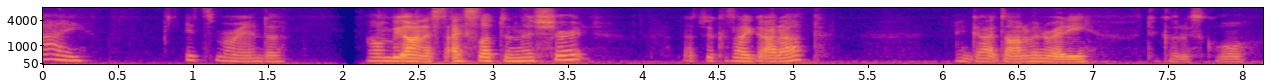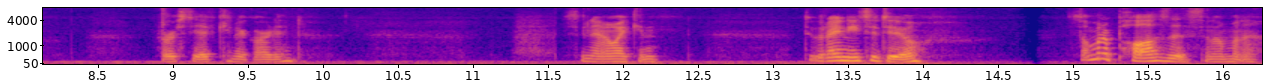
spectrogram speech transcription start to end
Hi, it's Miranda. I'm gonna be honest, I slept in this shirt. That's because I got up and got Donovan ready to go to school. First day of kindergarten. So now I can do what I need to do. So I'm to pause this and I'm to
